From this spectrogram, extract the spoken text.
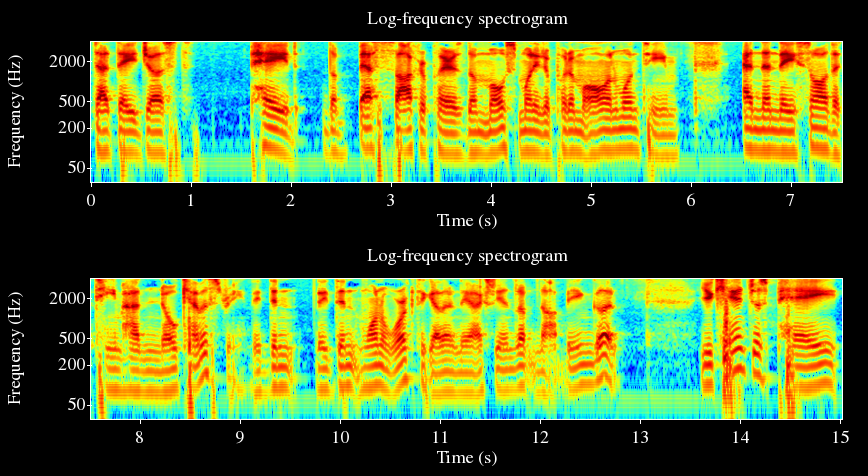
that they just paid the best soccer players the most money to put them all on one team and then they saw the team had no chemistry. They didn't they didn't want to work together and they actually ended up not being good. You can't just pay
